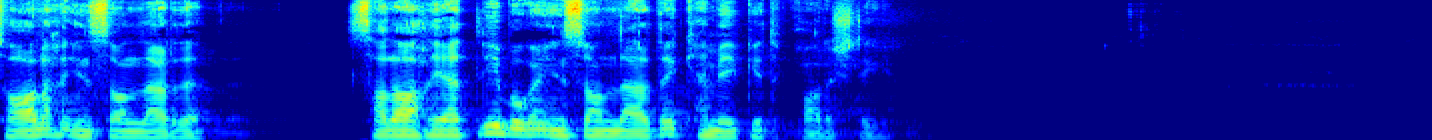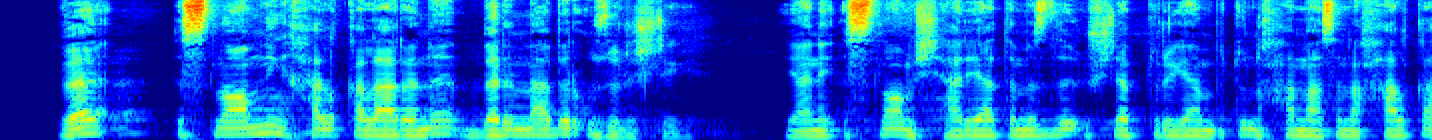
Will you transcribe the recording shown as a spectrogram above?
Solih insonlarni salohiyatli bo'lgan insonlarni kamayib ketib qolishligi. Va islomning halqalarini birma bir uzilishligi ya'ni islom shariatimizni ushlab turgan butun hammasini halqa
